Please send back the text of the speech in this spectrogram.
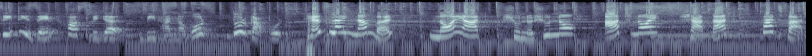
citizen hospital, Bidhannagar, Durgapur. Helpline number নয় আট শূন্য শূন্য আট নয় সাত আট পাঁচ পাঁচ।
